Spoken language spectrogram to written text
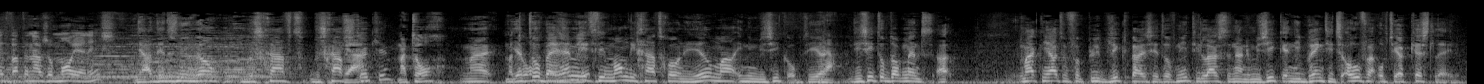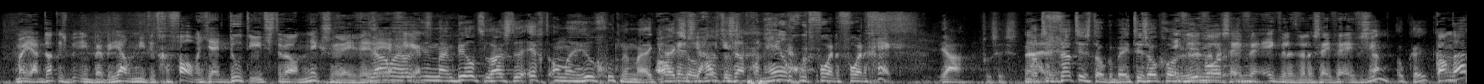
Uit wat er nou zo mooi aan is. Ja, dit is nu wel een beschaafd, beschaafd stukje. Maar toch. Maar, Maar je hebt toch, bij hem iets, die man die gaat gewoon helemaal in die muziek op. Die, Ja. die ziet op dat moment, ah, maakt niet uit of er publiek bij zit of niet, die luistert naar de muziek en die brengt iets over op die orkestleden. Maar ja, dat is bij, bij- jou niet het geval. Want jij doet iets terwijl niks re re- Ja, maar reageert. in mijn beeld luisteren echt allemaal heel goed naar mij. Ik Oké, kijk dus je houdt jezelf gewoon heel goed voor de, voor de gek. Ja, precies. Nou, dat, is, dat is het ook een beetje. Het is ook gewoon Ik wil, het wel humor. eens even, ik wil het wel eens even, even zien. Ja. Kan dat?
